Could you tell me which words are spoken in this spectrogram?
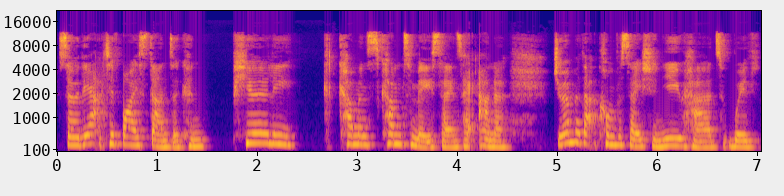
So the active bystander can purely come and come to me saying, say, Anna, do you remember that conversation you had with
